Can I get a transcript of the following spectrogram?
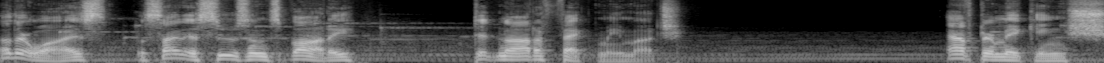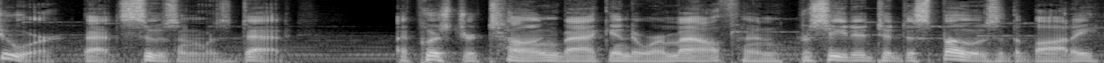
Otherwise, the sight of Susan's body did not affect me much. After making sure that Susan was dead, I pushed her tongue back into her mouth and proceeded to dispose of the body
